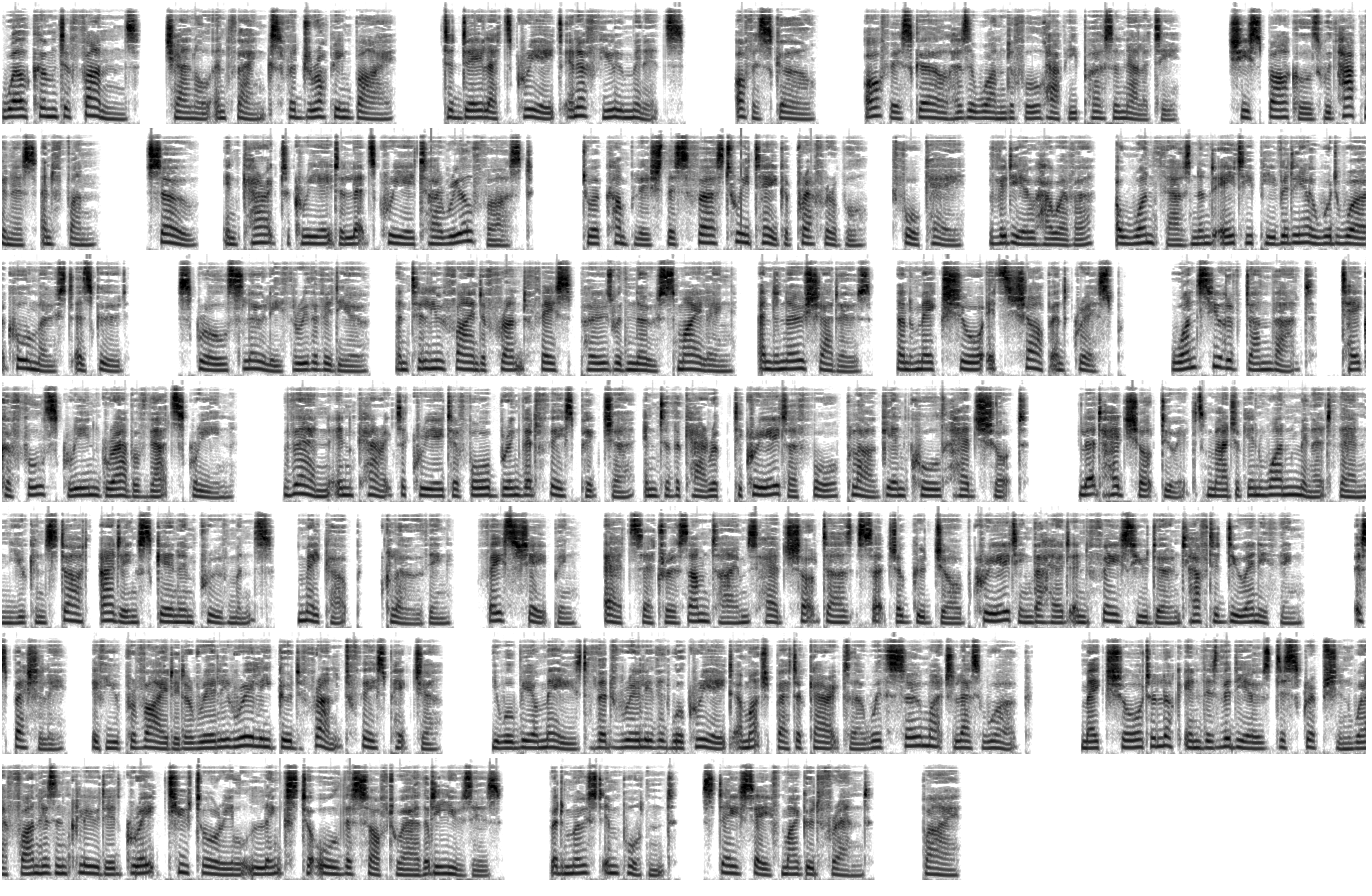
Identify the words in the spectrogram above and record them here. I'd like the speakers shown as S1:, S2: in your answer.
S1: Welcome to Fun's channel and thanks for dropping by. Today let's create in a few minutes. Office Girl. Office Girl has a wonderful happy personality. She sparkles with happiness and fun. So, in Character Creator let's create her real fast. To accomplish this first we take a preferable 4K video however, a 1080p video would work almost as good. Scroll slowly through the video, until you find a front face pose with no smiling, and no shadows, and make sure it's sharp and crisp. Once you have done that, take a full screen grab of that screen. Then in Character Creator 4 bring that face picture into the Character Creator 4 plugin called Headshot. Let Headshot do its magic in one minute then you can start adding skin improvements, makeup, clothing, face shaping, etc. Sometimes Headshot does such a good job creating the head and face you don't have to do anything. Especially, if you provided a really really good front face picture. You will be amazed that really that will create a much better character with so much less work. Make sure to look in this video's description where Fun has included great tutorial links to all the software that he uses. But most important, stay safe my good friend. Bye.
